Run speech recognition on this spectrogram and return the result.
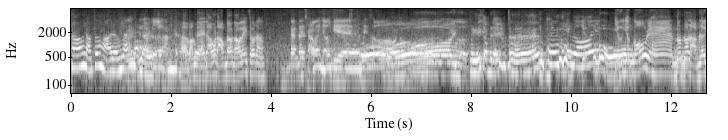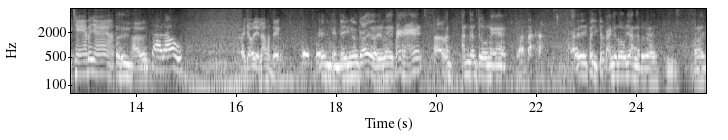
không đọc số điện thoại được lắm Bấm này. bấm đề đâu có đọc đâu đâu lấy số đâu đang đang sợ mấy nhỏ kia lấy số Ôi. mày nghĩ chồng mày để hả? đương nhiên rồi. Ồ. giữ cho cố đi ha. Nó nó làm lơ xe đó nha. Ừ. ừ. Sao đâu? Lấy số đi lát mình điện để em, em điền con cái rồi đây bác hả ừ. anh anh anh trường nè. Rồi, tắt hả? Ê, có gì kết bạn zalo với anh là được rồi. Ừ. rồi.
